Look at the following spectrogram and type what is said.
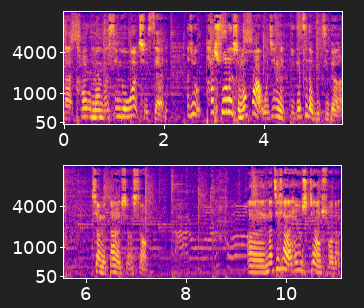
that can't remember a single word she said。那就他说了什么话，我竟然一个字都不记得了。下面当然是要笑了。嗯，那接下来他又是这样说的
